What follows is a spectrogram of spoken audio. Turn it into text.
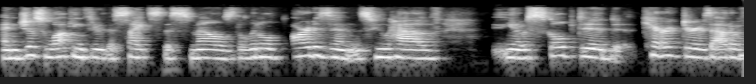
and just walking through the sights the smells the little artisans who have you know sculpted characters out of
